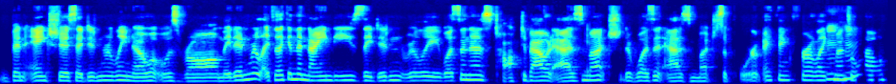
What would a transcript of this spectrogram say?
been anxious. I didn't really know what was wrong. They didn't really I feel like in the 90s they didn't really it wasn't as talked about as much. There wasn't as much support, I think, for like Mhm. mental health.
